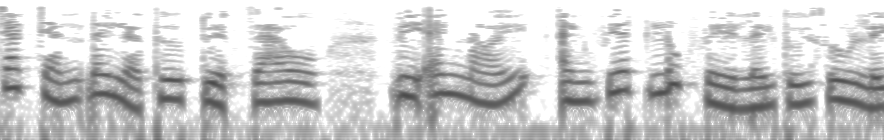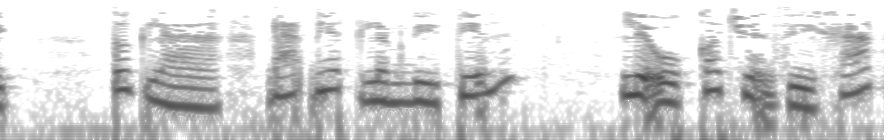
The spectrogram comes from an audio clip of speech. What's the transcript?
chắc chắn đây là thư tuyệt giao, vì anh nói anh viết lúc về lấy túi du lịch, tức là đã biết Lâm đi tiễn. Liệu có chuyện gì khác?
